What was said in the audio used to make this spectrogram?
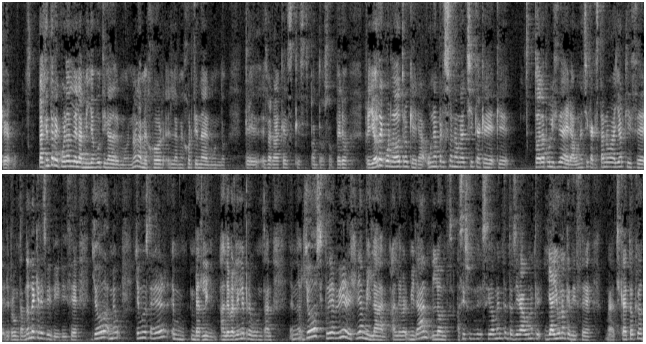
que la gente recuerda el de la Millón Boutique del Mundo, ¿no? la, mejor, la mejor tienda del mundo que es verdad que es, que es espantoso. Pero, pero yo recuerdo otro que era una persona, una chica que, que toda la publicidad era una chica que está en Nueva York y dice, le preguntan, ¿dónde quieres vivir? Y dice, yo me, yo me gustaría ir en Berlín. Al de Berlín le preguntan, yo si pudiera vivir elegiría Milán. Al de Milán, Londres. Así sucesivamente. Entonces llega uno que, y hay uno que dice, una chica de Tokio,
